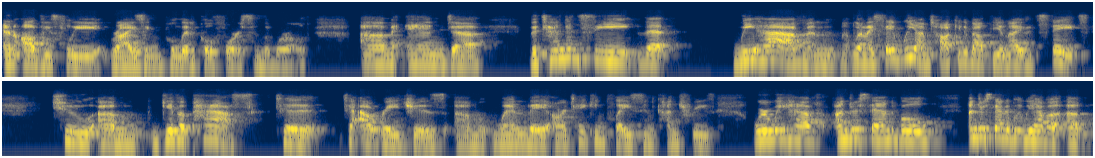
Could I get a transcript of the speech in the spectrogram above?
and obviously rising political force in the world. Um, and uh, the tendency that we have, and when I say we, I'm talking about the United States, to um, give a pass to to outrages um, when they are taking place in countries where we have understandable, understandably, we have a, a,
